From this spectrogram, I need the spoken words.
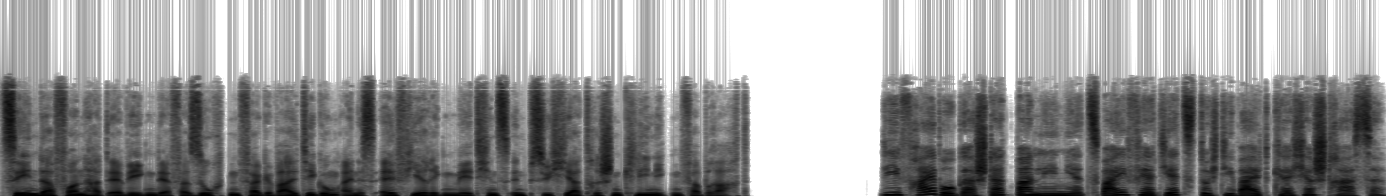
Zehn davon hat er wegen der versuchten Vergewaltigung eines elfjährigen Mädchens in psychiatrischen Kliniken verbracht. Die Freiburger Stadtbahnlinie 2 fährt jetzt durch die Waldkircher Straße.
